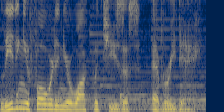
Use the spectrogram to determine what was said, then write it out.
leading you forward in your walk with Jesus every day.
